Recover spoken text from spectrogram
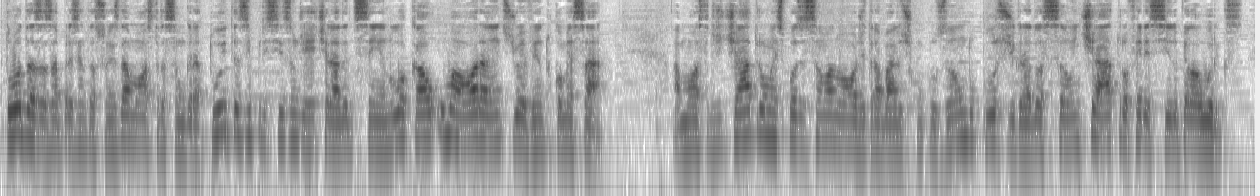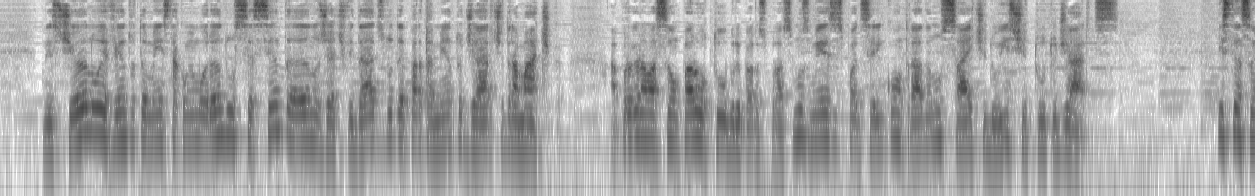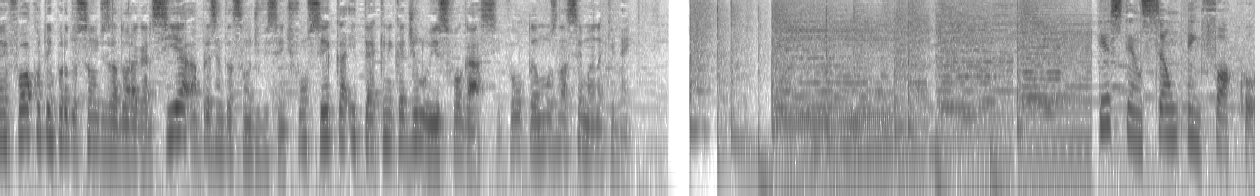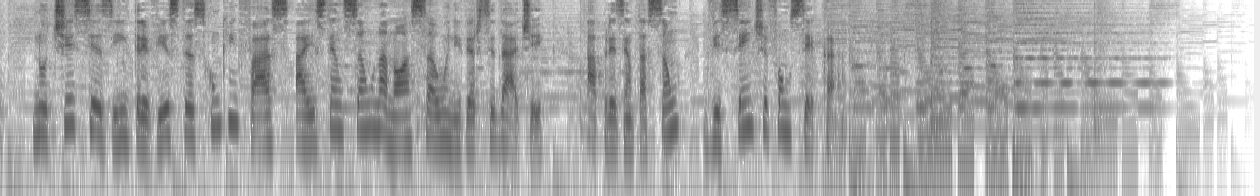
Todas as apresentações da mostra são gratuitas e precisam de retirada de senha no local uma hora antes de o evento começar. A Mostra de Teatro é uma exposição anual de trabalhos de conclusão do curso de graduação em teatro oferecido pela URGS. Neste ano, o evento também está comemorando os 60 anos de atividades do Departamento de Arte Dramática. A programação para outubro e para os próximos meses pode ser encontrada no site do Instituto de Artes. Extensão em Foco tem produção de Isadora Garcia, apresentação de Vicente Fonseca e técnica de Luiz Fogassi. Voltamos na semana que vem. Extensão em Foco. Notícias e entrevistas com quem faz a extensão na nossa universidade. Apresentação: Vicente Fonseca.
